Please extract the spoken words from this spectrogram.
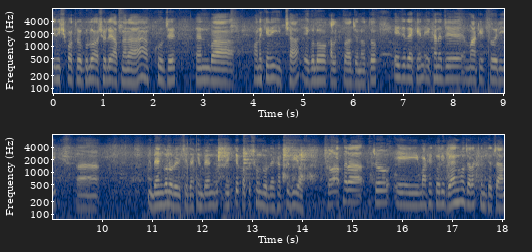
জিনিসপত্রগুলো আসলে আপনারা খুঁজেন বা অনেকেরই ইচ্ছা এগুলো কালেক্ট করার জন্য। তো এই যে দেখেন, এখানে যে মাটির তৈরি আহ, ব্যাঙ্গলো রয়েছে। দেখেন ব্যাঙ্গল দেখতে কত সুন্দর দেখাচ্ছে ভিওস তো আপনারা তো এই মাটির তৈরি ব্যাঙ্গও যারা কিনতে চান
